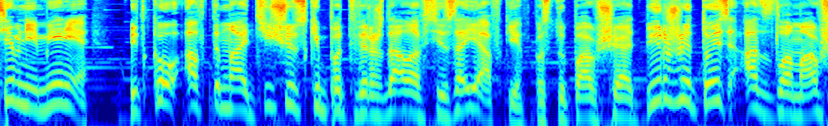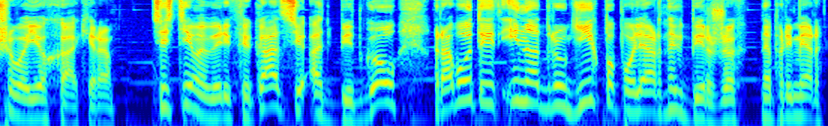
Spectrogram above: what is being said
Тем не менее, Bitco автоматически подтверждала все заявки, поступавшие от биржи, то есть от взломавшего ее хакера. Система верификации от BitGo работает и на других популярных биржах, например,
